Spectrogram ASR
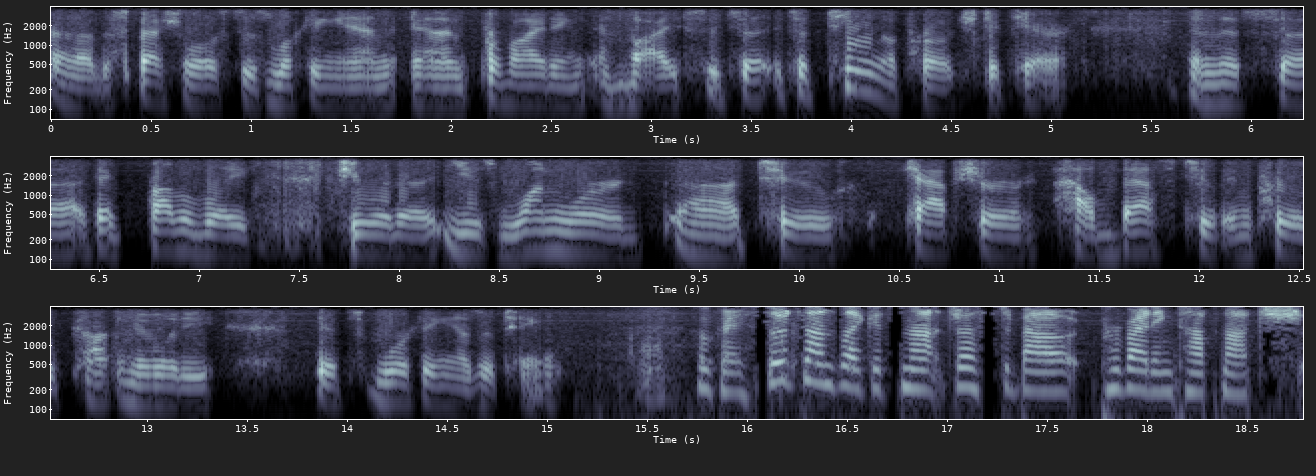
uh, the specialist is looking in and providing advice. It's a it's a team approach to care. And this, uh, I think, probably, if you were to use one word uh, to capture how best to improve continuity, it's working as a team. Okay, so it sounds like it's not just about providing top notch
